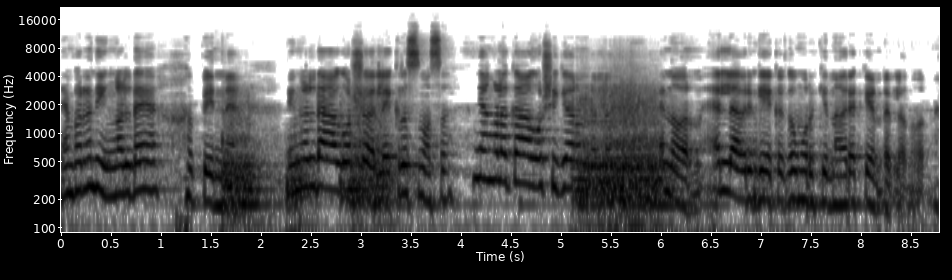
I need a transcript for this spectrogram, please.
ഞാൻ പറഞ്ഞു നിങ്ങളുടെ പിന്നെ നിങ്ങളുടെ ആഘോഷമല്ലേ ക്രിസ്മസ്? ഞങ്ങളൊക്കെ ആഘോഷിക്കാറുണ്ടല്ലോ എന്ന് പറഞ്ഞു. എല്ലാവരും കേക്കൊക്കെ മുറിക്കുന്നവരൊക്കെ ഉണ്ടല്ലോ എന്ന് പറഞ്ഞു.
